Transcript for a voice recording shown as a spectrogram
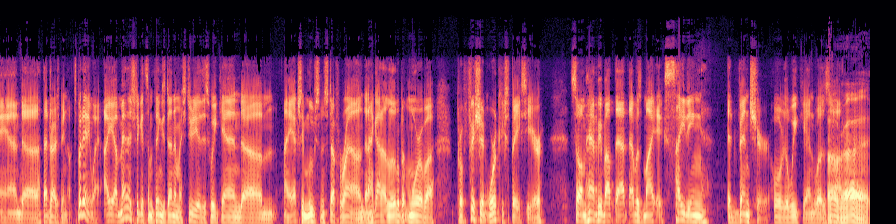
and uh, that drives me nuts. But anyway, I uh, managed to get some things done in my studio this weekend. Um, I actually moved some stuff around, and I got a little bit more of a proficient workspace here, so I'm happy about that. That was my exciting adventure over the weekend. Was uh, All right.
